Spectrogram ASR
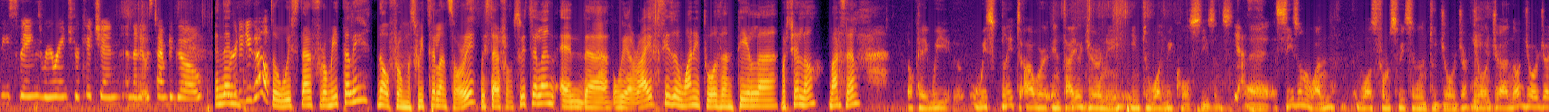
these things, rearranged your kitchen, and then it was time to go. And then Where did you go? So we start from Italy, no, from Switzerland. Sorry, we start from Switzerland, and uh, we arrived. Season one, it was until uh, Marcello, Marcel. Okay, we we split our entire journey into what we call seasons. Yes. Uh, season one was from Switzerland to Georgia. Georgia, not Georgia,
